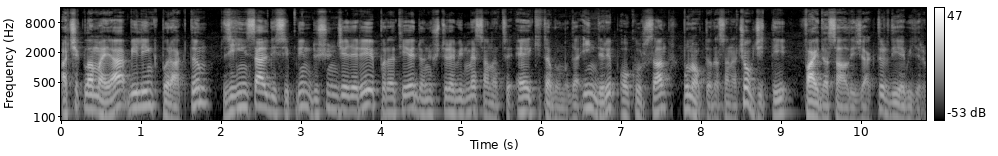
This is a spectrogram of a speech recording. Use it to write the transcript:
açıklamaya bir link bıraktım. Zihinsel disiplin düşünceleri pratiğe dönüştürebilme sanatı e-kitabımı da indirip okursan bu noktada sana çok ciddi fayda sağlayacaktır diyebilirim.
